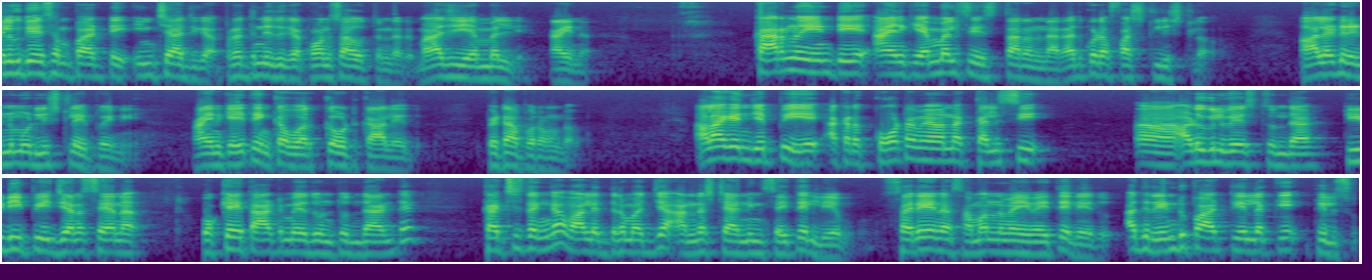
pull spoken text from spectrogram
తెలుగుదేశం పార్టీ ఇన్ఛార్జిగా ప్రతినిధిగా కొనసాగుతున్నారు మాజీ ఎమ్మెల్యే ఆయన. కారణం ఏంటి? ఆయనకి ఎమ్మెల్సీ ఇస్తారన్నారు. అది కూడా ఫస్ట్ లిస్ట్లో. ఆల్రెడీ రెండు మూడు లిస్టులు అయిపోయినాయి. ఆయనకైతే ఇంకా వర్కౌట్ కాలేదు పిఠాపురంలో. అలాగని చెప్పి అక్కడ కూటమి ఏమన్నా కలిసి అడుగులు వేస్తుందా? టీడీపీ జనసేన ఒకే తాటి మీద ఉంటుందా? అంటే ఖచ్చితంగా వాళ్ళిద్దరి మధ్య అండర్స్టాండింగ్స్ అయితే లేవు. సరైన సమన్వయం అయితే లేదు. అది రెండు పార్టీలకి తెలుసు.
